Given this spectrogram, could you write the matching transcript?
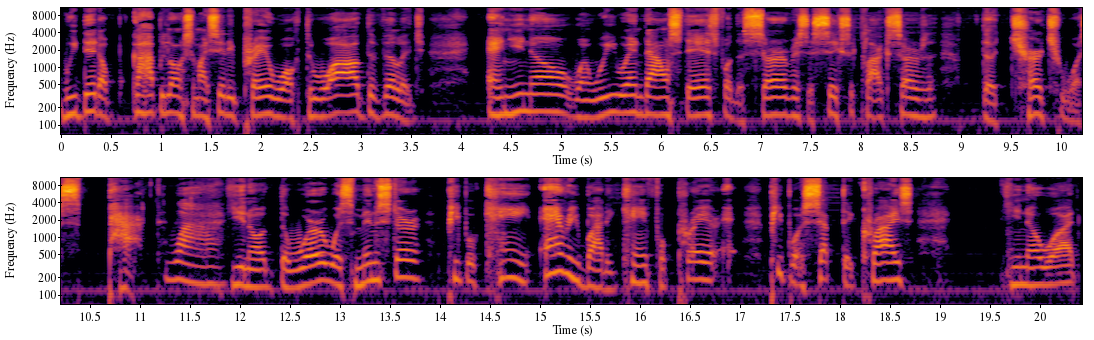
we did a God Belongs to My City prayer walk throughout the village. And you know, when we went downstairs for the service, the six o'clock service, the church was packed. Wow. You know, the word was ministered. People came. Everybody came for prayer. People accepted Christ. You know what?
